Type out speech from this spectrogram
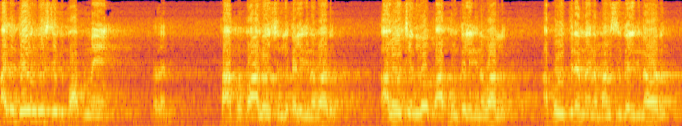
అది దేవుని దృష్టికి పాపమే కదండి? పాపపు ఆలోచనలు కలిగిన వారు ఆలోచనలో పాపం కలిగిన వాళ్ళు అపవిత్రమైన మనసు కలిగిన వారు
